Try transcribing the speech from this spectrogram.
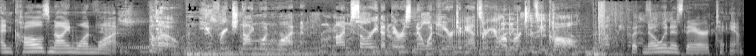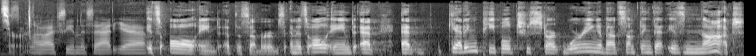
and calls 911. Hello, you've reached 911. I'm sorry that there is no one here to answer your emergency call. But no one is there to answer. Oh, I've seen this ad, yeah. It's all aimed at the suburbs, and it's all aimed at, at getting people to start worrying about something that is not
